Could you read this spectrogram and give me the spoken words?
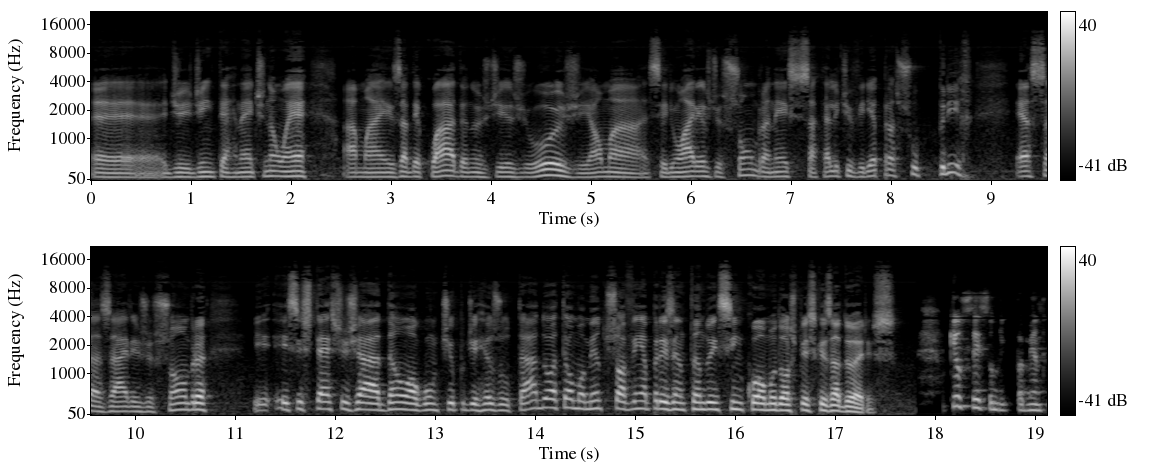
uh, de, de internet não é a mais adequada nos dias de hoje. Há uma, seriam áreas de sombra, né? Esse satélite viria para suprir essas áreas de sombra. E esses testes já dão algum tipo de resultado ou até o momento só vem apresentando esse incômodo aos pesquisadores? O que eu sei sobre equipamento,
